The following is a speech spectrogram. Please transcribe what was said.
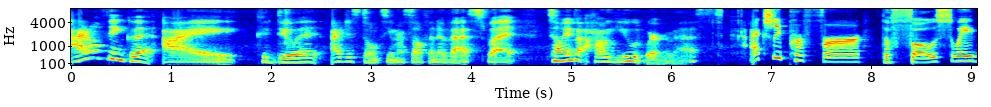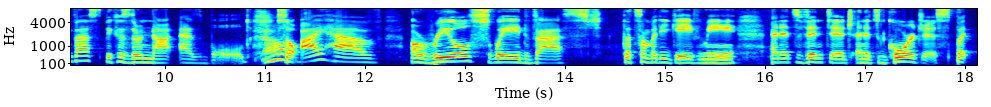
I don't think that I could do it. I just don't see myself in a vest. But tell me about how you would wear a vest. I actually prefer the faux suede vest because they're not as bold. Oh. So I have a real suede vest that somebody gave me and it's vintage and it's gorgeous. But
